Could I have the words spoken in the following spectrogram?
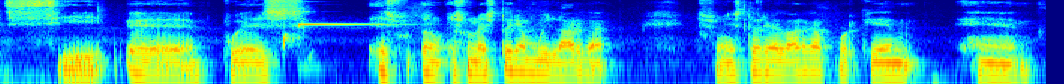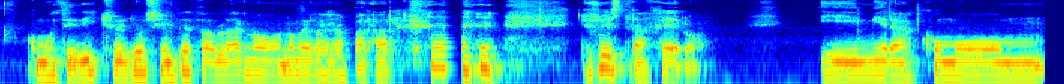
Sí, eh, pues es, es, una historia muy larga. Es una historia larga porque, eh, como te he dicho, yo si empiezo a hablar no, no me vas a parar. yo soy extranjero. Y mira, como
